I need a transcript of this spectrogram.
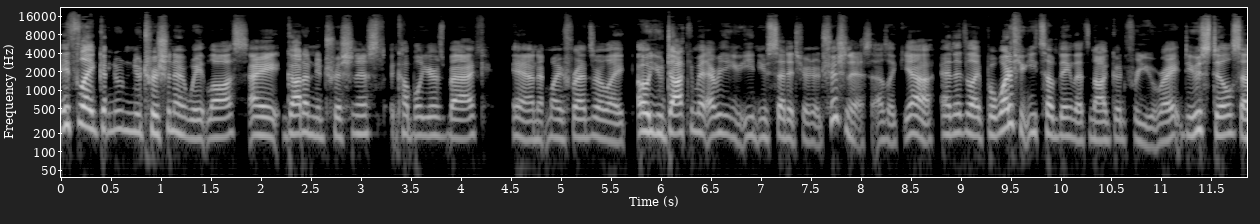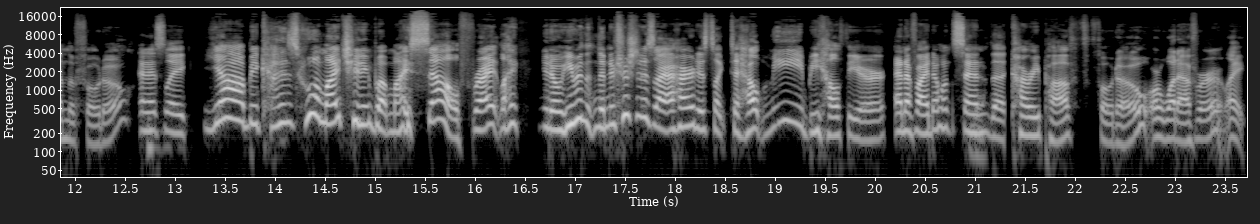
it's like nutrition and weight loss. I got a nutritionist a couple years back and my friends are like, "Oh, you document everything you eat. and You send it to your nutritionist." I was like, "Yeah." And then they're like, "But what if you eat something that's not good for you, right? Do you still send the photo?" And it's mm-hmm. like, "Yeah, because who am I cheating but myself, right? Like, you know, even the nutritionist I hired is like to help me be healthier. And if I don't send yeah. the curry puff photo or whatever, like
